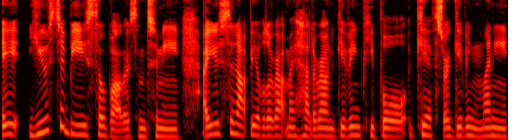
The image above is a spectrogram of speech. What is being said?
it used to be so bothersome to me. I used to not be able to wrap my head around giving people gifts or giving money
